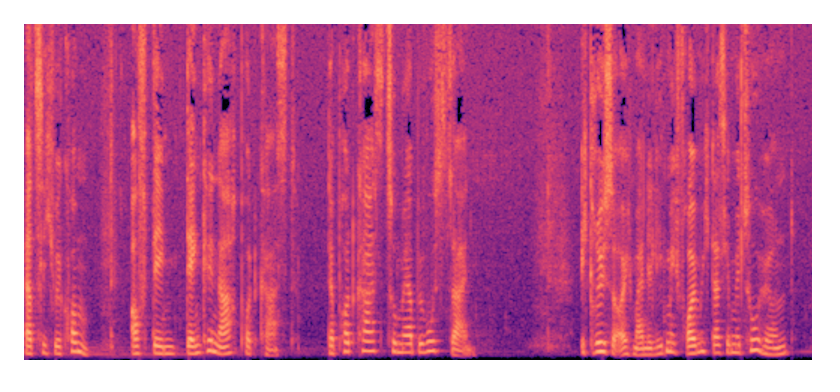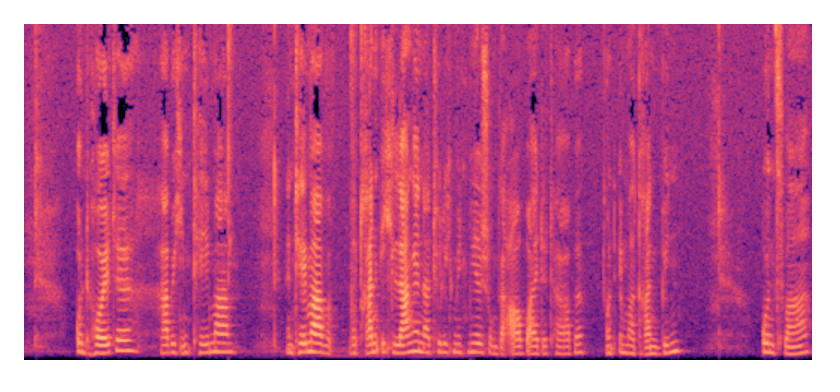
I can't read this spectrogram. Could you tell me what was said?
Herzlich willkommen auf dem Denke nach Podcast, der Podcast zu mehr Bewusstsein. Ich grüße euch, meine Lieben. Ich freue mich, dass ihr mir zuhört. Und heute habe ich ein Thema, ein Thema, woran ich lange natürlich mit mir schon gearbeitet habe und immer dran bin. Und zwar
